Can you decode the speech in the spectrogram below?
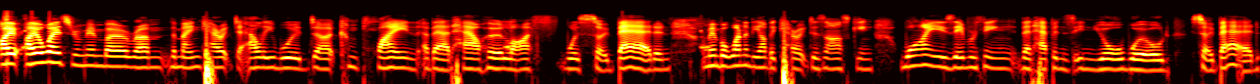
I, I always remember um, the main character Ally would uh, complain about how her life was so bad, and I remember one of the other characters asking, "Why is everything that happens in your world so bad?"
